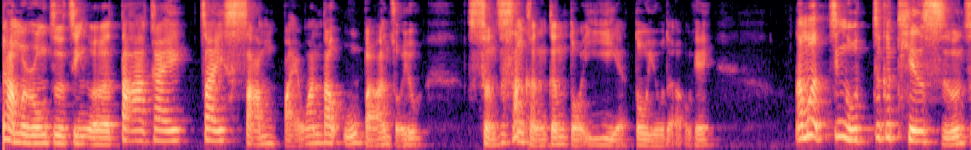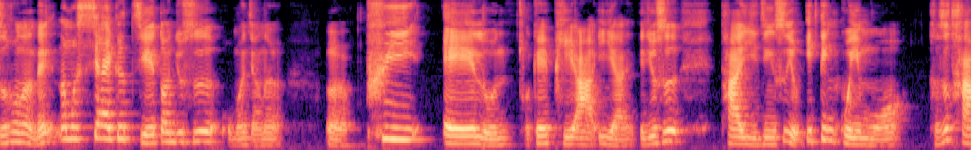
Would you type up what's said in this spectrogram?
他们融资金额大概在三百万到五百万左右，甚至上可能更多一亿都有的，OK。那么进入这个天使轮之后呢？哎，那么下一个阶段就是我们讲的呃 Pre A 轮，OK，P R E 啊，也就是它已经是有一定规模，可是它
